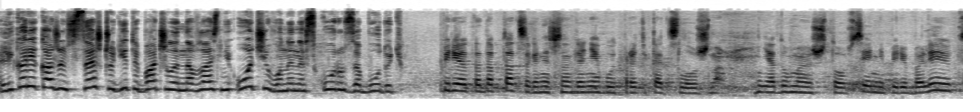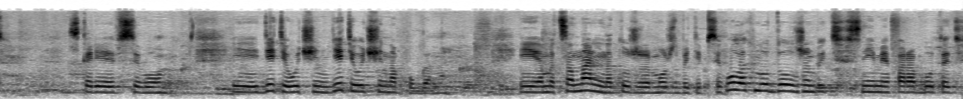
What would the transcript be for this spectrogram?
Лікарі кажуть, все, що діти бачили на власні очі, вони не скоро забудуть. Период адаптации, конечно, для них будет протекать сложно. Я думаю, что все они переболеют, скорее всего. И дети очень, дети очень напуганы. И эмоционально тоже, может быть, и психолог ну, должен быть с ними поработать.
